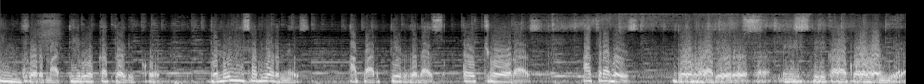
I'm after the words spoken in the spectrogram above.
Informativo Católico, de lunes a viernes, a partir de las 8 horas, a través de Radio Rosa Mística Colombia.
